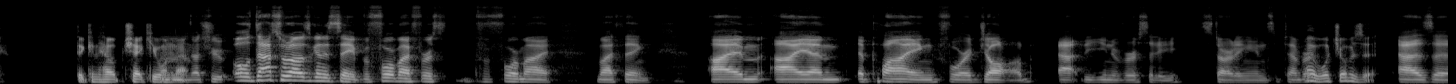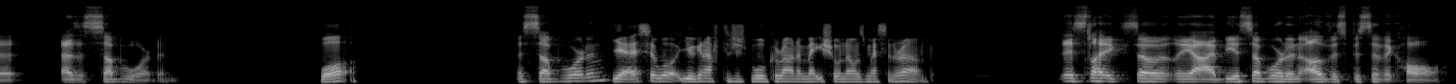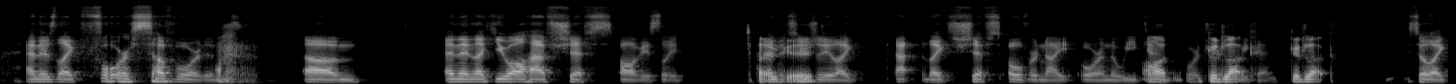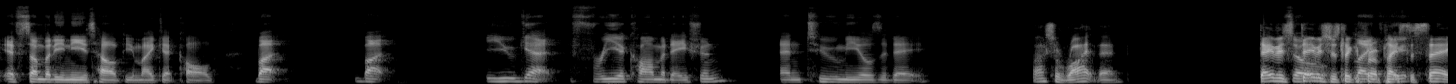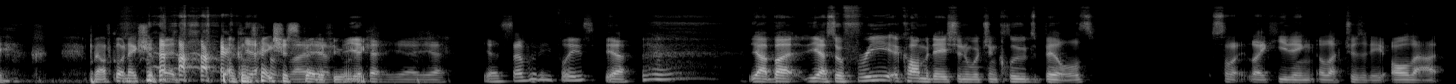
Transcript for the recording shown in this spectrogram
that can help check you on Mm, that. That's true. Oh, that's what I was gonna say before my first before my my thing. I'm I am applying for a job at the university starting in September Oh, what job is it? as a as a sub warden. What? A sub warden? Yeah, so what? You're gonna have to just walk around and make sure no one's messing around. It's like so yeah, I'd be a sub warden of a specific hall. And there's like four sub wardens. um and then like you all have shifts, obviously. so and it's usually like at, like shifts overnight or in the weekend or good luck. weekend. Good luck. So like if somebody needs help, you might get called. But but you get free accommodation and two meals a day. Well, that's all right then. David's So, David's just looking for a place to stay. No, I've got an extra bed. I've got an extra bed if you want Yeah, yeah, yeah. Yeah, somebody please. Yeah. Yeah, but yeah, so free accommodation which includes bills. so like heating, electricity, all that.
